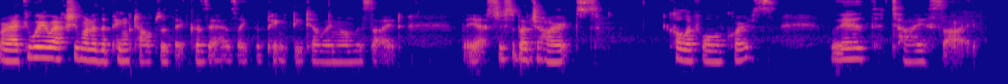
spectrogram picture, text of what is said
or I could wear actually one of the pink tops with it because it has like the pink detailing on the side. But yeah, it's just a bunch of hearts. Colorful, of course, with tie sides.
